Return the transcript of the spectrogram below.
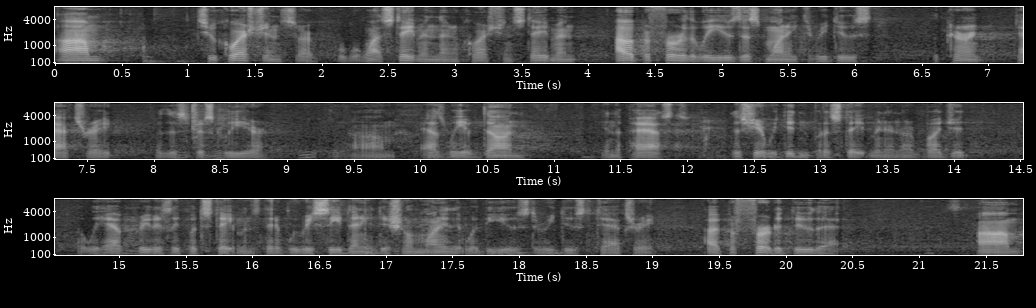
Um, Two questions, or one statement, then a question statement. I would prefer that we use this money to reduce the current tax rate for this fiscal year, um, as we have done in the past. This year, we didn't put a statement in our budget, but we have previously put statements that if we received any additional money, that would be used to reduce the tax rate. I'd prefer to do that. Um,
